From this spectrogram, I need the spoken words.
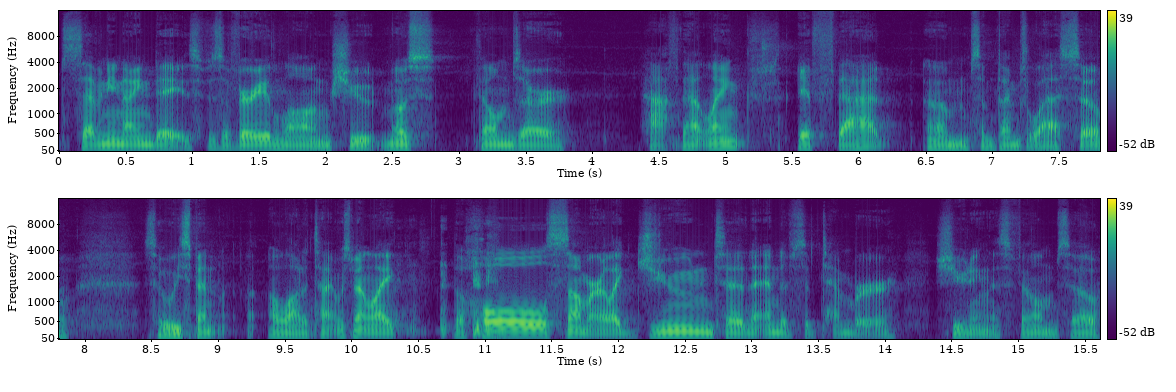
79 days it was a very long shoot most films are half that length if that um, sometimes less so so we spent a lot of time. We spent like the whole summer, like June to the end of September, shooting this film. So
